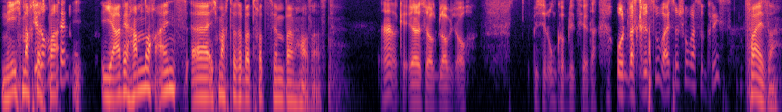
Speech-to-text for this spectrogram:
Nee, ich mache das bei. Ja, wir haben noch eins. Äh, ich mache das aber trotzdem beim Hausarzt. Ah, okay, ja, ist ja, glaube ich, auch ein bisschen unkomplizierter. Und was kriegst du? Weißt du schon, was du kriegst? Pfizer.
